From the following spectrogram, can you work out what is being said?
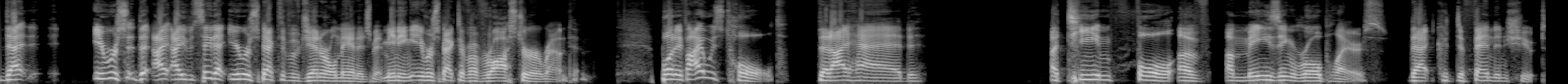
that irres- I, I would say that irrespective of general management, meaning irrespective of roster around him. But if I was told that I had a team full of amazing role players that could defend and shoot,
